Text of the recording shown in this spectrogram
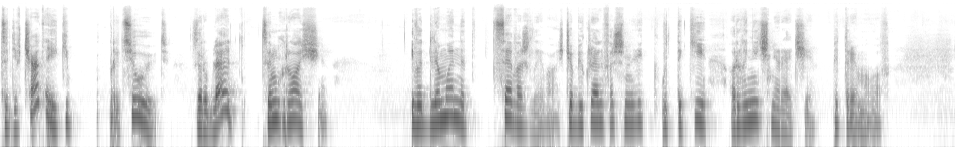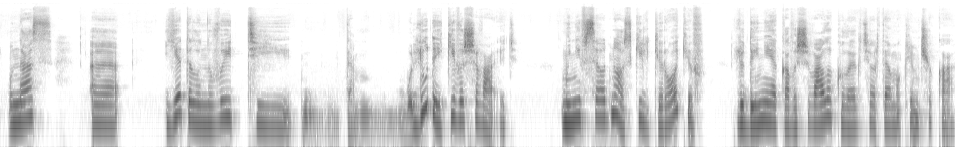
Це дівчата, які працюють, заробляють цим гроші. І от для мене це важливо, щоб Ukraine Fashion Week от такі органічні речі підтримував. У нас е, є талановиті там, люди, які вишивають. Мені все одно, скільки років людині, яка вишивала колекцію Артема Клімчука.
